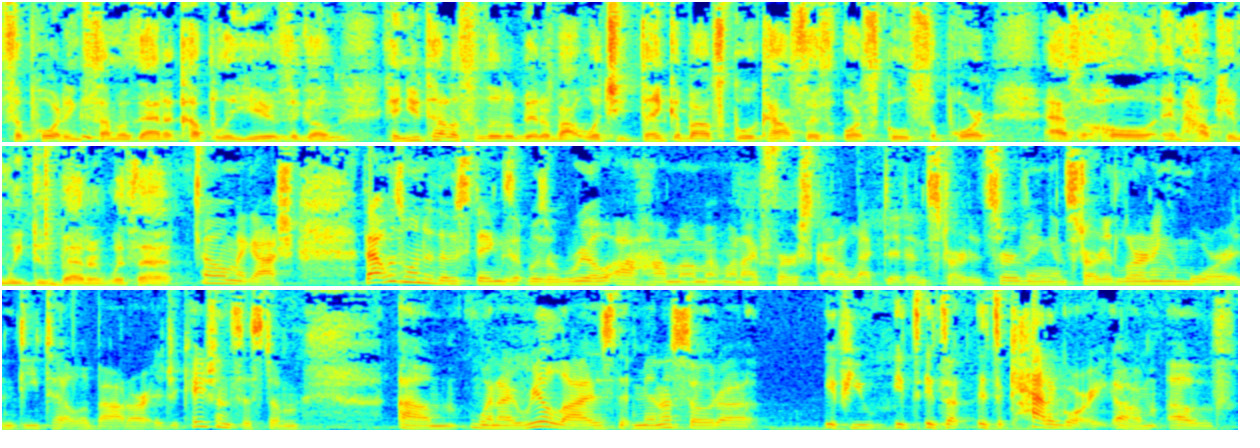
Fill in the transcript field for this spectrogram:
supporting some of that a couple of years ago. Mm-hmm. Can you tell us a little bit about what you think about school counselors or school support as a whole and how can we do better with that? Oh my gosh. That was one of those things that was a real aha moment when I first got elected and started serving and started learning more in detail about our education system. Um, when I realized that Minnesota if you it's it's a it's a category um, of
